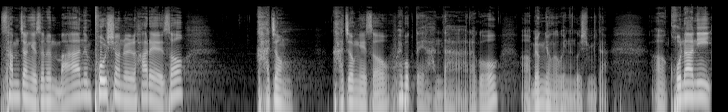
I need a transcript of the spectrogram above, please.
3장에서는 많은 포션을 할애해서 가정 가정에서 회복돼야 한다라고 어, 명령하고 있는 것입니다. 어, 고난이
